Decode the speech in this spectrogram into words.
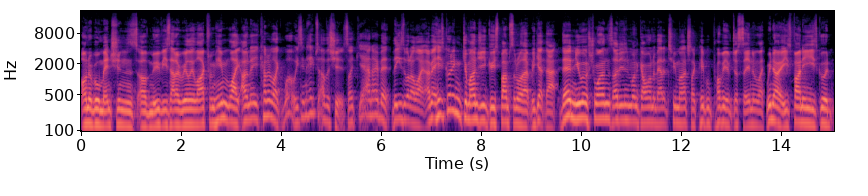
honorable mentions of movies that I really like from him. Like, I know you're kind of like, whoa, he's in heaps of other shit. It's like, yeah, I know, but these are what I like. I mean, he's good in Jumanji, Goosebumps, and all that. We get that. They're newish ones. I didn't want to go on about it too much. Like, people probably have just seen him. Like we know he's funny, he's good,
